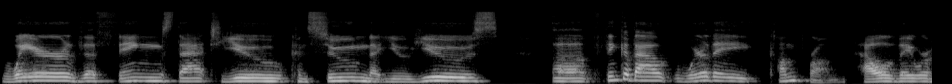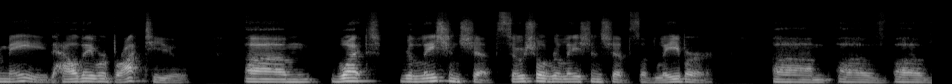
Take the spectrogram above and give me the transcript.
where the things that you consume, that you use, uh, think about where they come from, how they were made, how they were brought to you, um, what relationships, social relationships of labor, um, of of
